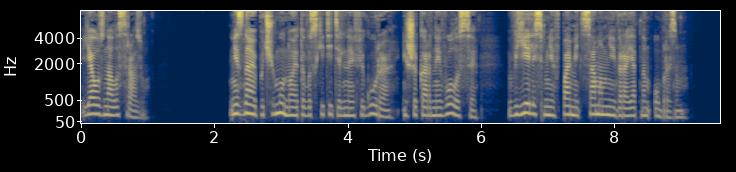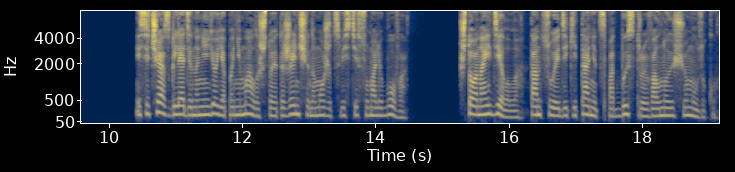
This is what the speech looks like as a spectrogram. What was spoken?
я узнала сразу. Не знаю почему, но эта восхитительная фигура и шикарные волосы въелись мне в память самым невероятным образом. И сейчас, глядя на нее, я понимала, что эта женщина может свести с ума любого. Что она и делала, танцуя дикий танец под быструю волнующую музыку.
